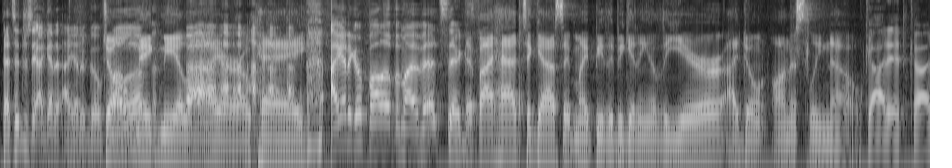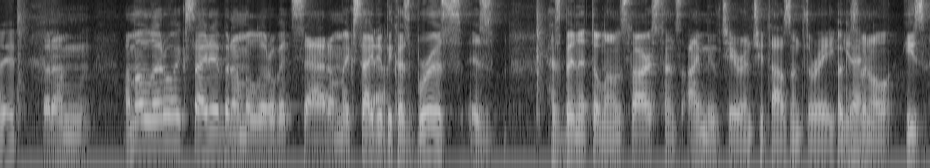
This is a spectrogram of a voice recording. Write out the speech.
That's interesting. I gotta, I gotta go. Don't up. make me a liar, okay? I gotta go follow up on my events there. If I had to guess, it might be the beginning of the year. I don't honestly know. Got it. Got it. But I'm I'm a little excited, but I'm a little bit sad. I'm excited Yeah. because Bruce is has been at the Lone Star since I moved here in 2003. He's Okay. been a, he's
